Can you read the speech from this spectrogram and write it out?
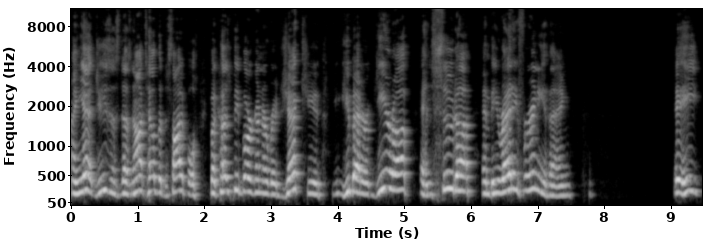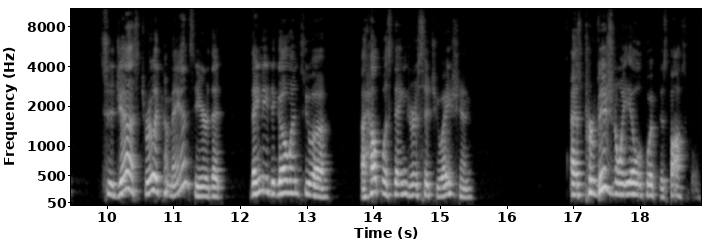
And yet, Jesus does not tell the disciples, because people are going to reject you, you better gear up and suit up and be ready for anything. He suggests, really commands here, that they need to go into a, a helpless, dangerous situation as provisionally ill equipped as possible.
